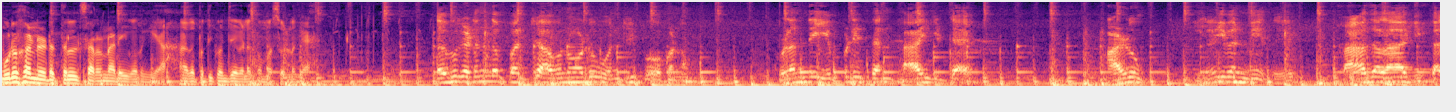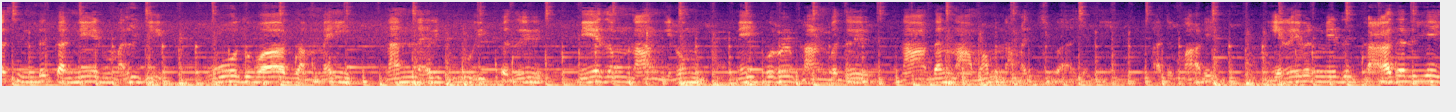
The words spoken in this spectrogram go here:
முருகன் இடத்தில் சரணடைவதுங்கய்யா அதை பற்றி கொஞ்சம் விளக்கமாக சொல்லுங்கள் அளவு கடந்த பற்று அவனோடு ஒன்றி போகணும். குழந்தை எப்படி தன் தாய்கிட்ட அழும் இறைவன் மீது காதலாகி கசிந்து கண்ணீர் மல்கி ஓதுவார் தம்மை நன்னெருக்கி உயிப்பது வேதம் நான்கிலும் மெய்ப்பொருள் காண்பது நாதன் நாமம் நமச்சிவாயமே. அது மாதிரி இறைவன் மீது காதலியை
